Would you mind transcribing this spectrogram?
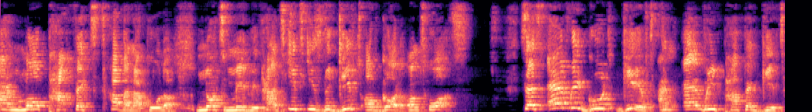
and more perfect tabernacle, uh, not made with hands. It is the gift of God unto us. Says every good gift and every perfect gift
